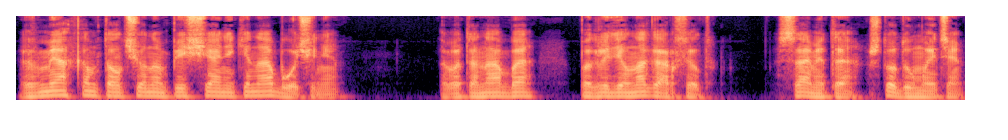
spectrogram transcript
в мягком толченом песчанике на обочине. Ватанабе поглядел на Гарфилд. «Сами-то что думаете?»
